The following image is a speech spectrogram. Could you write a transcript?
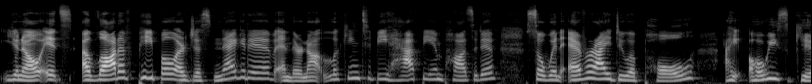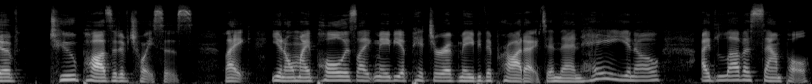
You know, it's a lot of people are just negative and they're not looking to be happy and positive. So whenever I do a poll, I always give two positive choices. Like, you know, my poll is like maybe a picture of maybe the product and then, hey, you know, I'd love a sample.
